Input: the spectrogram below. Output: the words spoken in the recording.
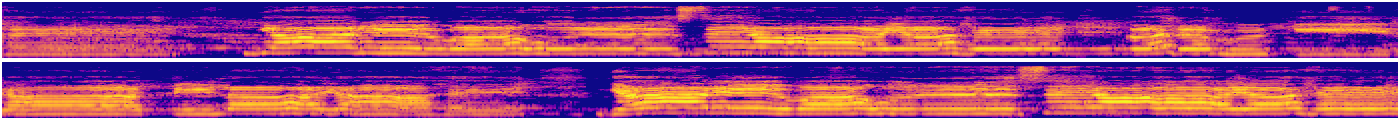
है। ग्यारहवा से लाया है करम की रात लाया है। ग्यारहवा से आया है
